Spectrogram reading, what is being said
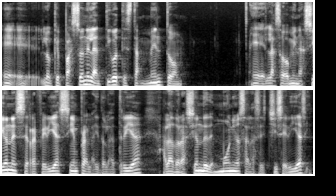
eh, eh, lo que pasó en el Antiguo Testamento, eh, las abominaciones se refería siempre a la idolatría, a la adoración de demonios, a las hechicerías y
